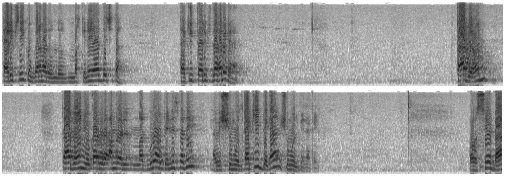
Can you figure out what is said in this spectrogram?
تعریف صحیح کوم کنه ما مخکې نه یاد دی چې تا تاکید تعریف دا غره کنه تابع تابع يكرر امر المتبوع بالنسبه او الشمول تاکید دغه شمول پیدا کوي او سبا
